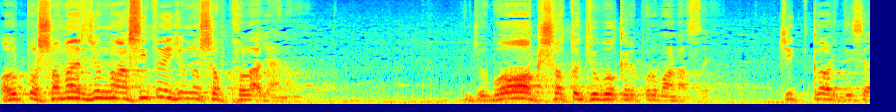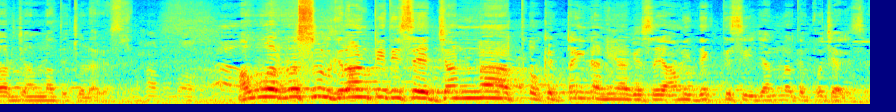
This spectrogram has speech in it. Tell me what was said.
অল্প সময়ের জন্য আসি তো, এই জন্য সব খোলা যায় না। যুবক, শত যুবকের প্রমাণ আছে। চিৎকার দিছে আর জান্নাতে চলে গেছে। আল্লাহর রসুল গ্যারান্টি দিছে, জান্নাত ওকে টাইনা নিয়ে গেছে, আমি দেখতেছি জান্নাতে পৌঁছে গেছে।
